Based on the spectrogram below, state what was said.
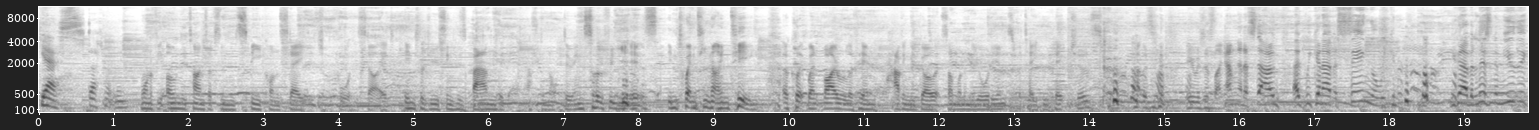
Yes, definitely. One of the only times I've seen him speak on stage before he started introducing his band again after not doing so for years. In 2019, a clip went viral of him having a go at someone in the audience for taking pictures. That was. He was just like, "I'm gonna start. Like, we can have a sing, or we can you can have a listen to music.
